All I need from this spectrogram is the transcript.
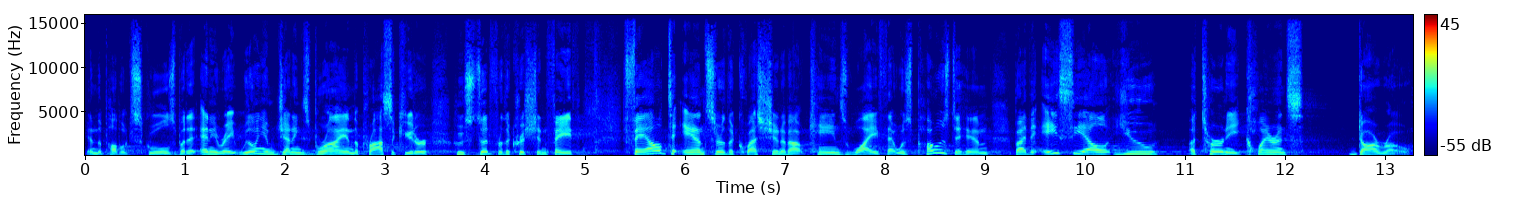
in the public schools. But at any rate, William Jennings Bryan, the prosecutor who stood for the Christian faith, failed to answer the question about Cain's wife that was posed to him by the ACLU attorney Clarence Darrow.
